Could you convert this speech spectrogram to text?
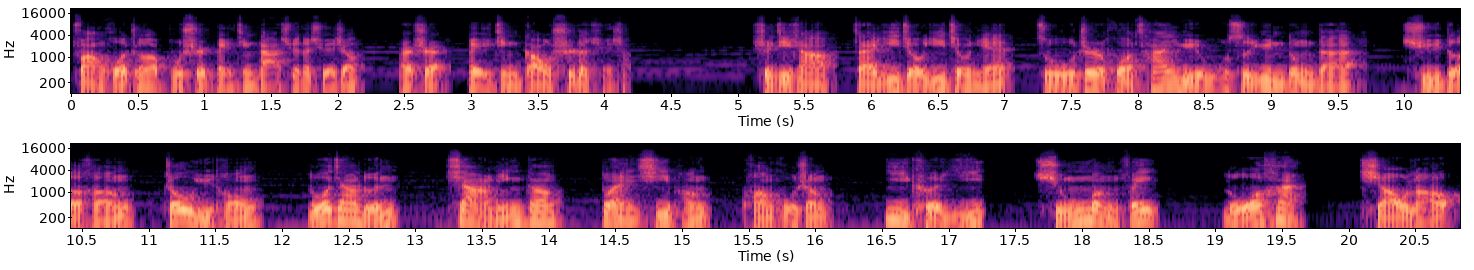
放火者不是北京大学的学生，而是北京高师的学生。实际上，在一九一九年组织或参与五四运动的许德衡、周雨彤、罗家伦、夏明刚、段锡鹏、匡护生、易克仪。熊孟飞、罗汉、肖劳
